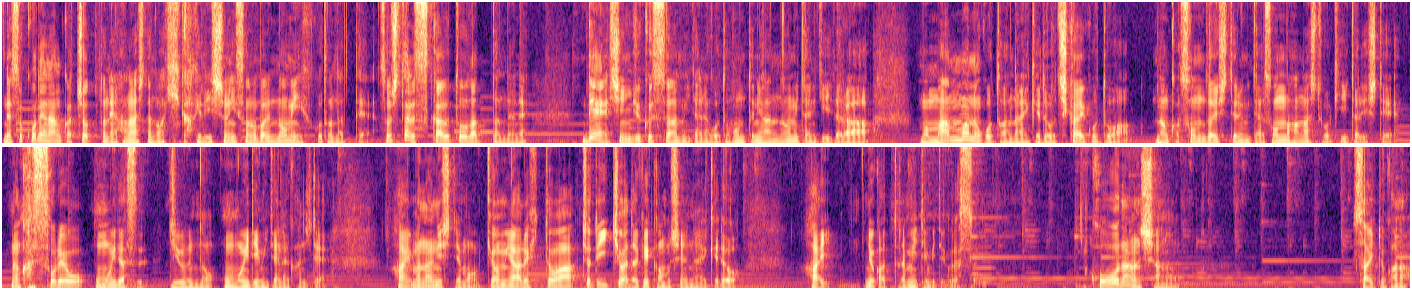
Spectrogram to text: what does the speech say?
でそこでなんかちょっとね話したのがきっかけで一緒にその場で飲みに行くことになって。そしたらスカウトだったんだよね。で新宿スワンみたいなこと本当にあんの？みたいに聞いたらまあ、まんまのことはないけど近いことはなんか存在してるみたいなそんな話とか聞いたりして。なんかそれを思い出す。自分の思い出みたいな感じで。はい。まあ何しても興味ある人はちょっと1話だけかもしれないけど。はい。よかったら見てみてください。講談社のサイトかな？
